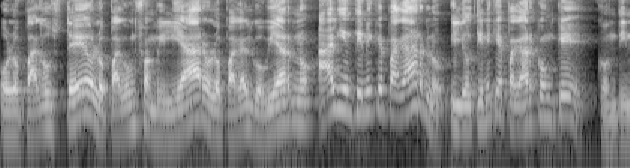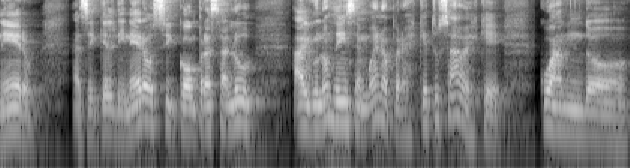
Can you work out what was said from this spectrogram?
O lo paga usted, o lo paga un familiar, o lo paga el gobierno. Alguien tiene que pagarlo. ¿Y lo tiene que pagar con qué? Con dinero. Así que el dinero sí compra salud. Algunos dicen, bueno, pero es que tú sabes que cuando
